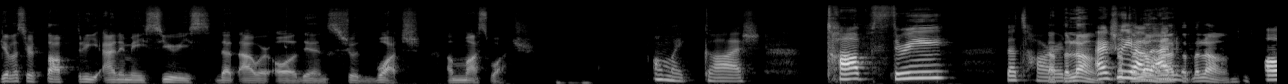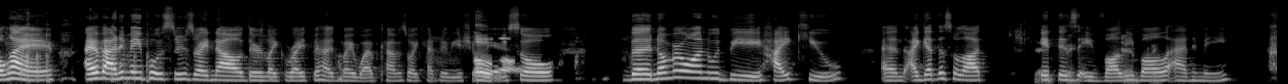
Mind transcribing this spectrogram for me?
Give us your top 3 anime series that our audience should watch, a must watch. oh my gosh. Top three? That's hard. Tatlo lang. I actually Tatlo have lang, ha? anim- Tatlo lang. Oh nga eh. I have anime posters right now. They're like right behind my webcam, so I can't really show Oh, you. wow. So the number one would be Haikyuu, and I get this a lot. It is a volleyball anime.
